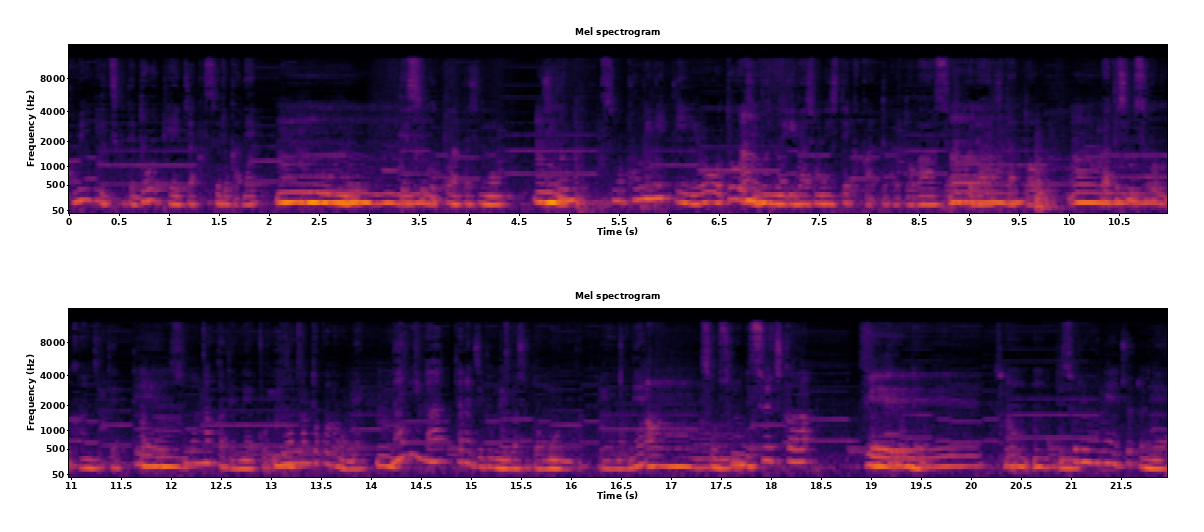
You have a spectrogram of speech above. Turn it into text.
コミュニティ作ってどう定着するかね、うん。うん。ですごく私もうん。自分のそのコミュニティをどう自分の居場所にしていくかってことがすごく大事だとうん。私もすごく感じてて、うん。その中でねこういろんなところをね、うん。何があったら自分の居場所と思うのかっていうのをね、そうそれね数値化されてるんだよ。そう。うんうんでそれをねちょっとね、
